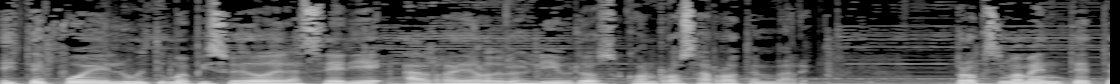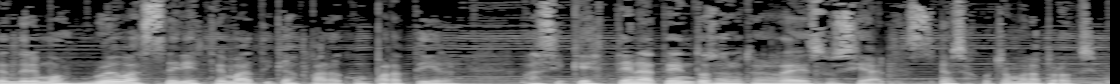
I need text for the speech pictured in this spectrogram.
Este fue el último episodio de la serie Alrededor de los libros con Rosa Rottenberg. Próximamente tendremos nuevas series temáticas para compartir, así que estén atentos a nuestras redes sociales. Nos escuchamos la próxima.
